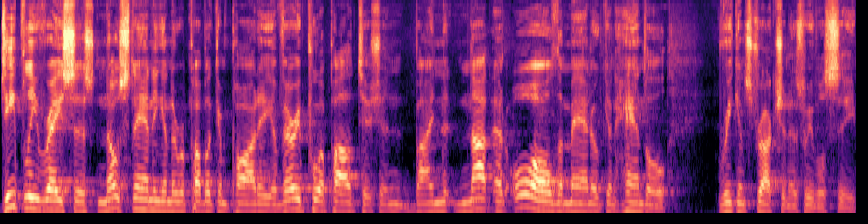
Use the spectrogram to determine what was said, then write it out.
deeply racist, no standing in the Republican Party, a very poor politician, by not at all the man who can handle Reconstruction, as we will see.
